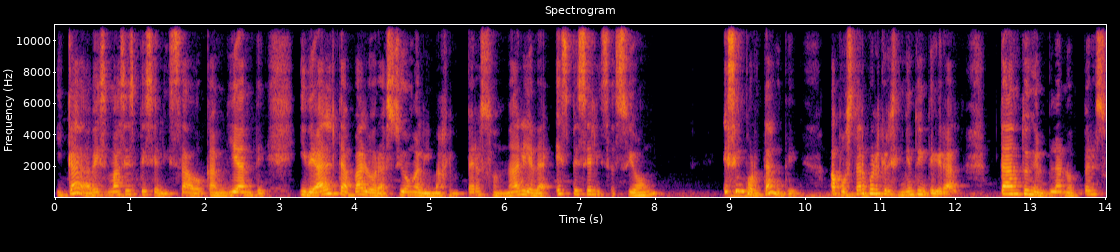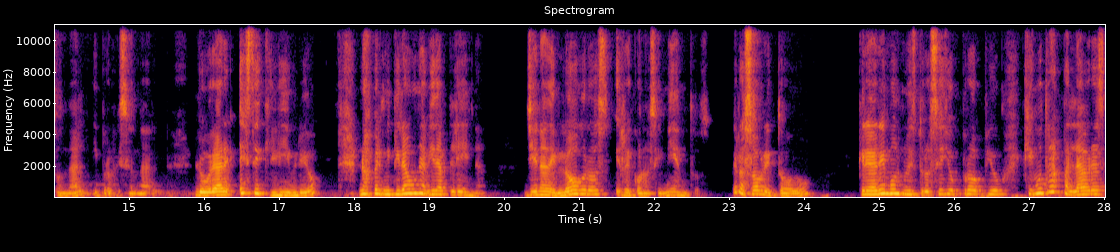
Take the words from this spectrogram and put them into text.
y cada vez más especializado, cambiante y de alta valoración a la imagen personal y a la especialización, es importante apostar por el crecimiento integral, tanto en el plano personal y profesional. Lograr este equilibrio nos permitirá una vida plena, llena de logros y reconocimientos, pero sobre todo, crearemos nuestro sello propio, que en otras palabras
